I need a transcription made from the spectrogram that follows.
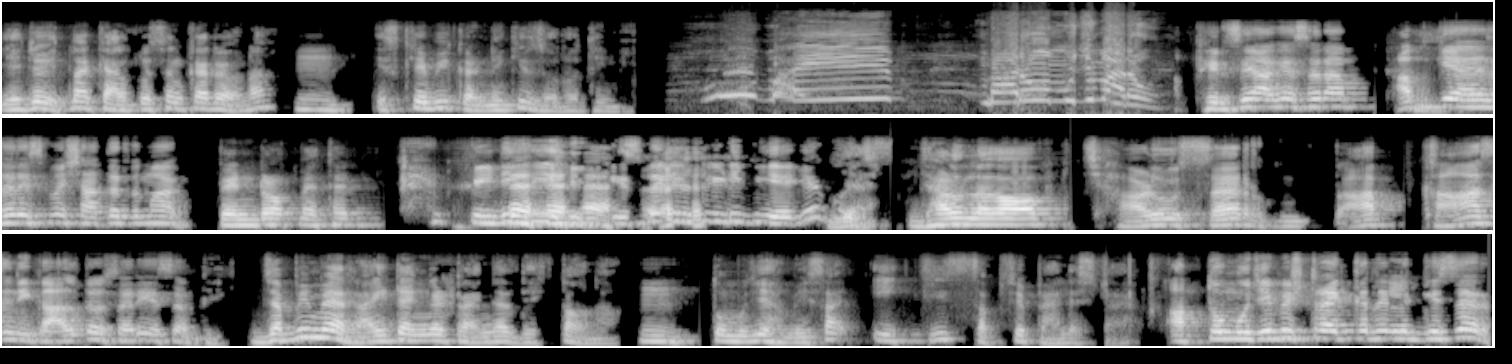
ये जो इतना कैलकुलेशन कर रहे हो ना इसके भी करने की ज़रूरत ही नहीं। मारो मुझे मारो। फिर से आगे सर आप अब क्या है सर इसमें शातिर दिमाग? पेन ड्रॉप मेथड पीडीपी इसमें भी पीडीपी है क्या झाड़ू लगाओ अब। झाड़ू सर आप कहाँ से निकालते हो सर ये सब? जब भी मैं राइट एंगल ट्रायंगल देखता हूँ ना हम्म। तो मुझे हमेशा एक चीज़ सबसे पहले स्ट्राइक अब तो मुझे भी स्ट्राइक करने लग गई सर।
